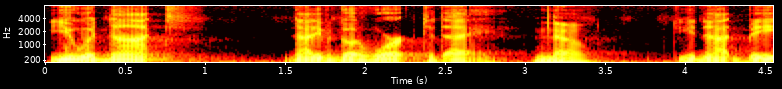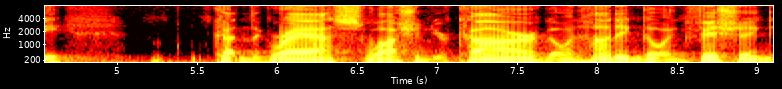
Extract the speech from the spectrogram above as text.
you would not not even go to work today. No. You'd not be cutting the grass, washing your car, going hunting, going fishing.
